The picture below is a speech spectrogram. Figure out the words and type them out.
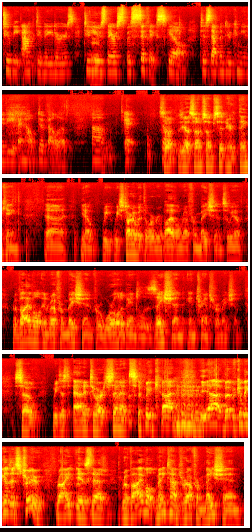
to be activators, to Sure. use their specific skill to step into a community and help develop um, it? So yeah, so I'm so I'm sitting here thinking, uh, you know, we we started with the word revival and reformation. So we have revival and reformation for world evangelization and transformation. So we just added to our sentence. We got yeah, but because, because it's true, right? Is that revival? Many times reformation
